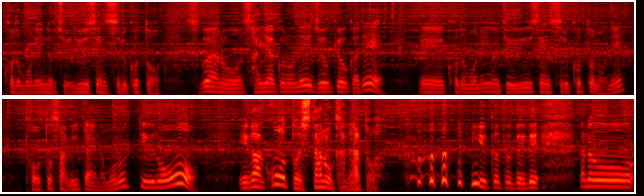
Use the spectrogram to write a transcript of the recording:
子どもの命を優先することすごいあの最悪のね状況下で、えー、子どもの命を優先することのね尊さみたいなものっていうのを描こうとしたのかなと。いうことでであの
